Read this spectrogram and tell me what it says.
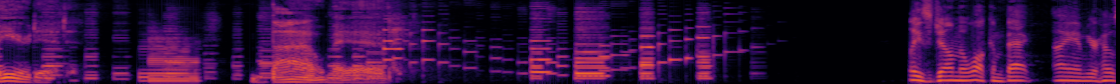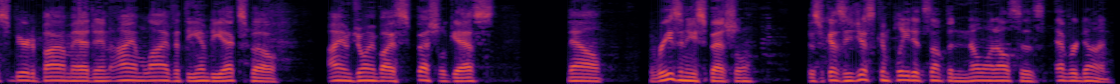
Bearded. Biomed. Ladies and gentlemen, welcome back. I am your host, Bearded Biomed, and I am live at the MD Expo. I am joined by a special guest. Now, the reason he's special is because he just completed something no one else has ever done.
